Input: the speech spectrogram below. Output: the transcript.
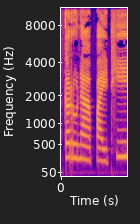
กรุณาไปที่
